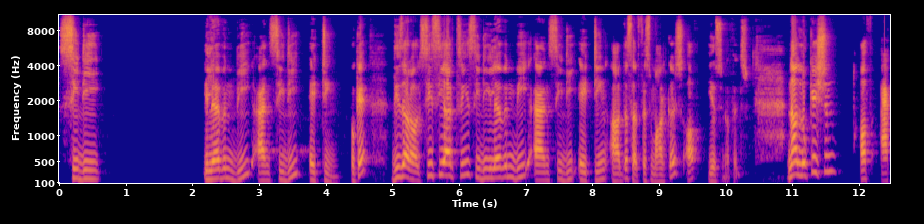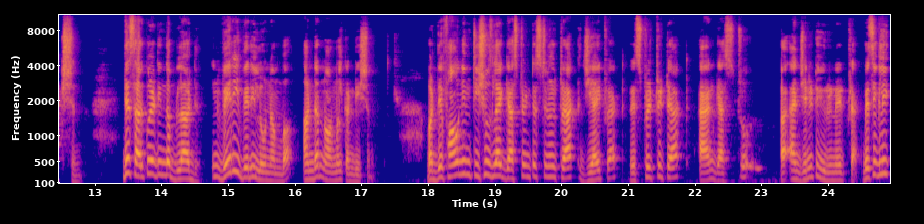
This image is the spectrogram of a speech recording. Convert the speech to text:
CD11B and CD18 okay? These are all CCR3 CD11B and CD18 are the surface markers of eosinophils. Now location of action. They circulate in the blood in very very low number under normal condition. But they found in tissues like gastrointestinal tract GI tract respiratory tract and gastro uh, and genitourinary tract basically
